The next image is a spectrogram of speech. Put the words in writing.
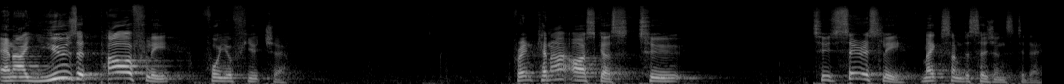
and I use it powerfully for your future. Friend, can I ask us to, to seriously make some decisions today?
